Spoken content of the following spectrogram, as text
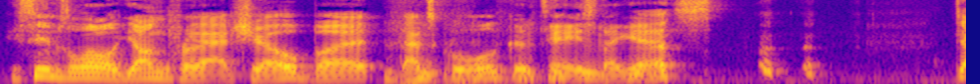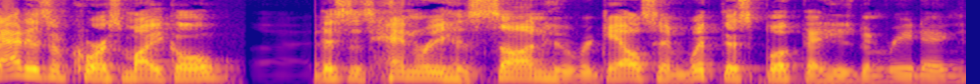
he seems a little young for that show, but that's cool. Good taste, I guess. Dad is, of course, Michael. This is Henry, his son, who regales him with this book that he's been reading.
